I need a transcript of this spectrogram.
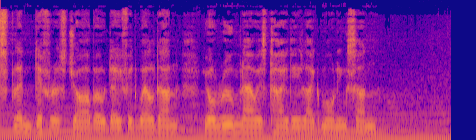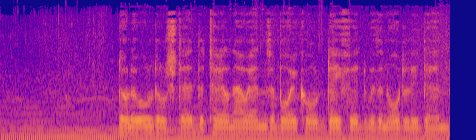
Splendiferous job, O David, well done. Your room now is tidy like morning sun. Dolo Uldolsted, the tale now ends, a boy called David with an orderly den.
